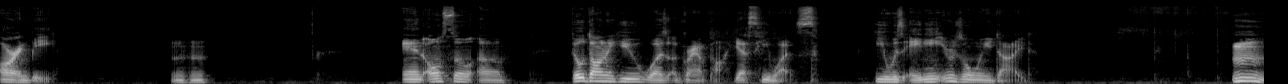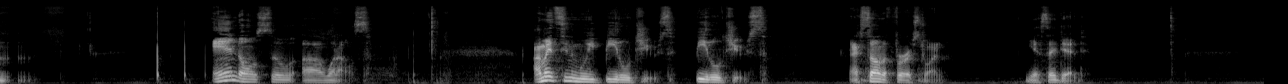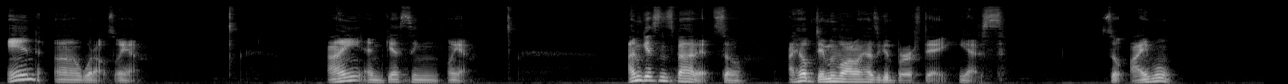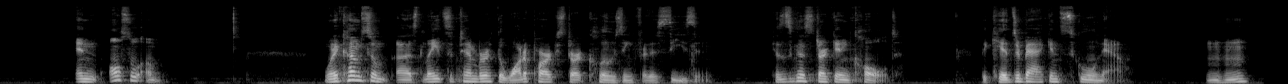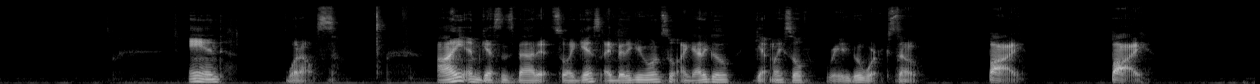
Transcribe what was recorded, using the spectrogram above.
R&B. Mm-hmm. And also, uh, Phil Donahue was a grandpa. Yes, he was. He was 88 years old when he died. Mm. And also, uh, what else? I might see the movie Beetlejuice. Beetlejuice. I saw the first one. Yes, I did. And uh, what else? Oh yeah. I am guessing. Oh yeah. I'm guessing that's about it. So I hope Demi Lovato has a good birthday. Yes. So I will. And also, um, when it comes to uh, late September, the water parks start closing for the season because it's going to start getting cold. The kids are back in school now. Mm-hmm. And what else? I am guessing about it. So I guess I better get going. So I gotta go get myself ready to go to work. So, bye. Bye.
